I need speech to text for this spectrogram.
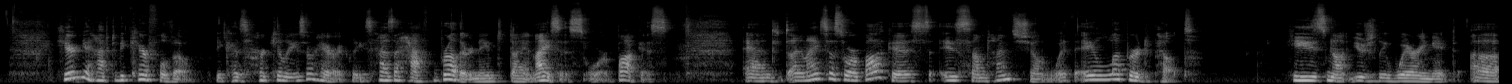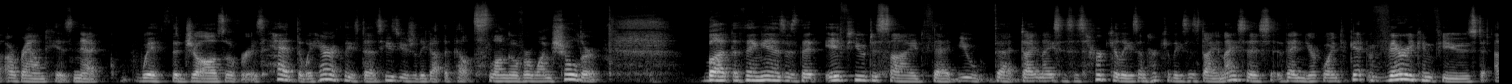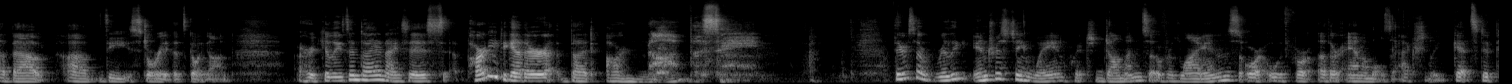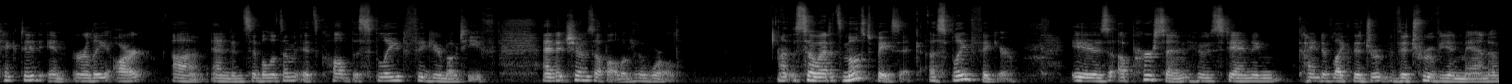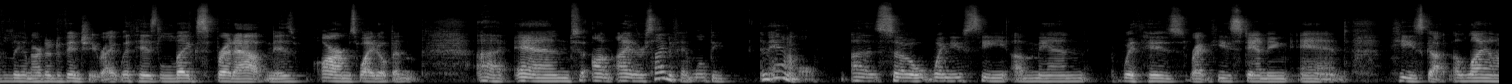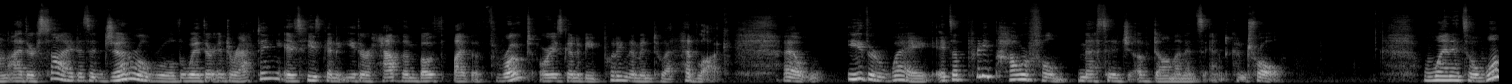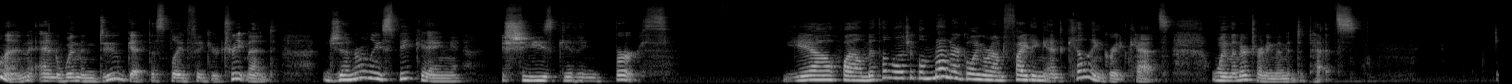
Here you have to be careful though, because Hercules or Heracles has a half brother named Dionysus or Bacchus and Dionysus or Bacchus is sometimes shown with a leopard pelt. He's not usually wearing it uh, around his neck with the jaws over his head the way Heracles does. He's usually got the pelt slung over one shoulder. But the thing is, is that if you decide that you that Dionysus is Hercules and Hercules is Dionysus, then you're going to get very confused about uh, the story that's going on. Hercules and Dionysus party together but are not the same. There's a really interesting way in which dominance over lions or over other animals actually gets depicted in early art um, and in symbolism. It's called the splayed figure motif, and it shows up all over the world. Uh, so, at its most basic, a splayed figure is a person who's standing kind of like the Vitruvian man of Leonardo da Vinci, right, with his legs spread out and his arms wide open. Uh, and on either side of him will be an animal. Uh, so when you see a man with his, right, he's standing and he's got a lion on either side, as a general rule, the way they're interacting is he's going to either have them both by the throat or he's going to be putting them into a headlock. Uh, either way, it's a pretty powerful message of dominance and control. When it's a woman, and women do get the splayed figure treatment, generally speaking, she's giving birth. Yeah, while mythological men are going around fighting and killing great cats, women are turning them into pets.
